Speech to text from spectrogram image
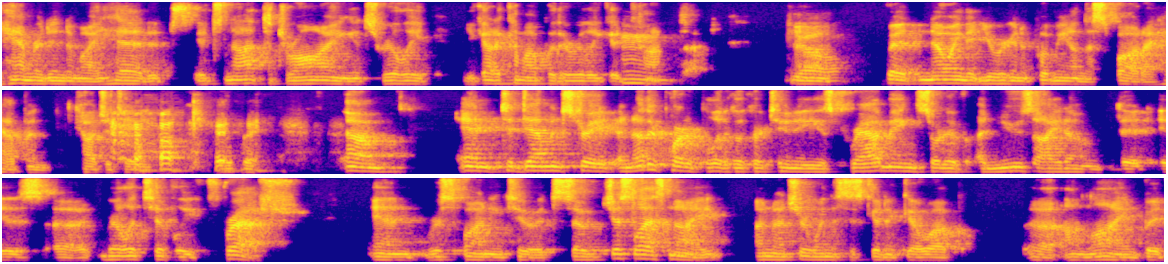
hammered into my head. It's it's not the drawing; it's really you got to come up with a really good mm. concept. Yeah. Um, but knowing that you were going to put me on the spot, I been cogitating. okay. Um, and to demonstrate another part of political cartooning is grabbing sort of a news item that is uh, relatively fresh and responding to it. So just last night, I'm not sure when this is going to go up uh, online, but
